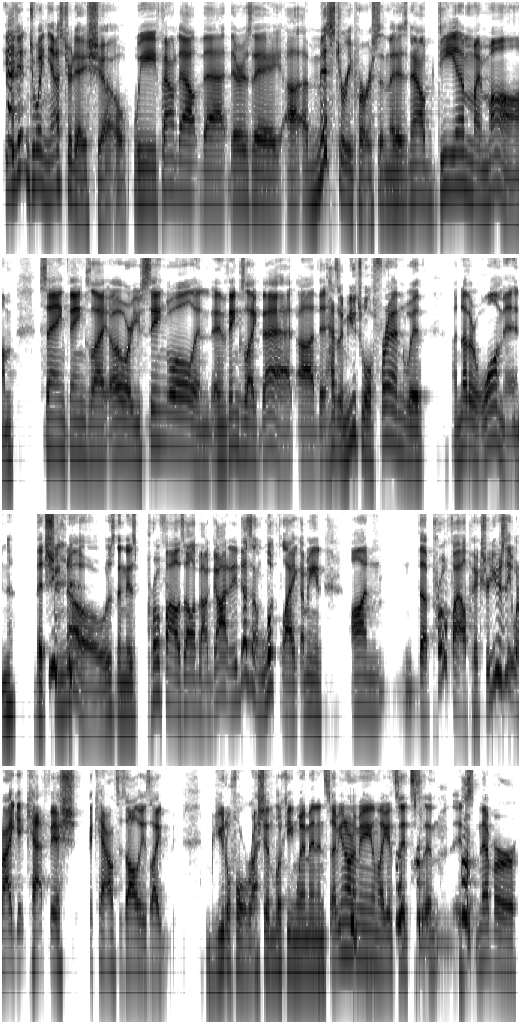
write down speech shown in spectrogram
if you didn't join yesterday's show, we found out that there's a uh, a mystery person that has now DM my mom saying things like, "Oh, are you single?" and and things like that. Uh, that has a mutual friend with another woman that she knows, and his profile is all about God. And it doesn't look like. I mean, on the profile picture, usually when I get catfish accounts, is always like beautiful Russian looking women and stuff. You know what I mean? Like it's it's and it's never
